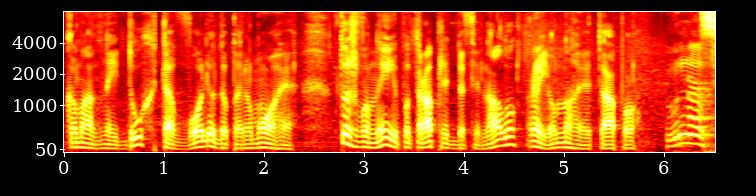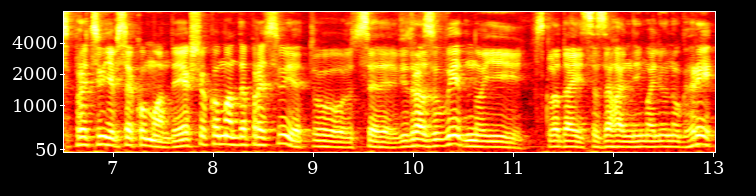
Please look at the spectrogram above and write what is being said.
командний дух та волю до перемоги. Тож вони і потраплять до фіналу районного етапу. У нас працює вся команда. Якщо команда працює, то це відразу видно і складається загальний малюнок гри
